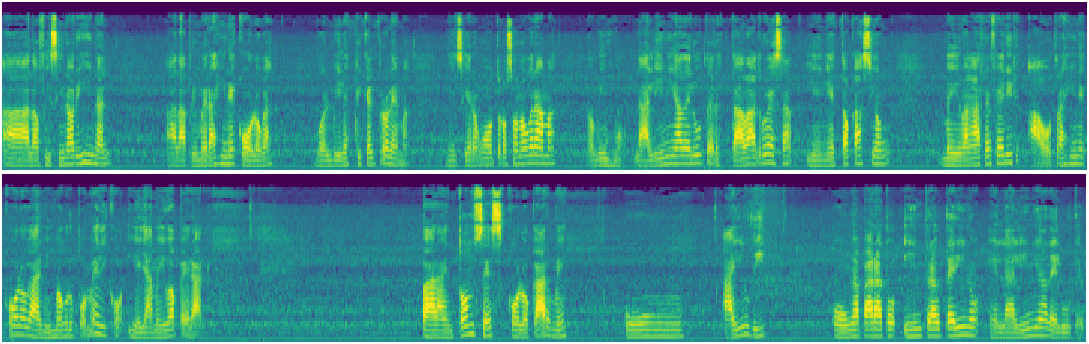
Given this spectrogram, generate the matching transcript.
a la oficina original, a la primera ginecóloga, volví y le expliqué el problema. Me hicieron otro sonograma, lo mismo, la línea del útero estaba gruesa y en esta ocasión me iban a referir a otra ginecóloga del mismo grupo médico y ella me iba a operar. Para entonces colocarme un IUD o un aparato intrauterino en la línea del útero.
